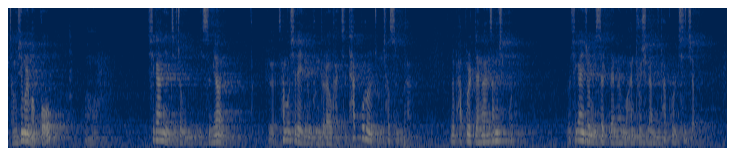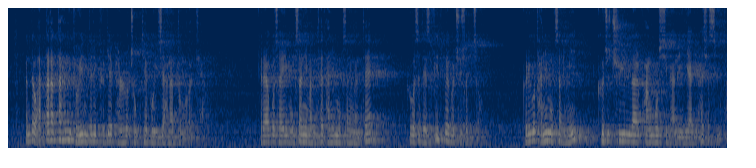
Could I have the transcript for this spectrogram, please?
점심을 먹고, 어, 시간이 이제 좀 있으면 그 사무실에 있는 분들하고 같이 탁구를 좀 쳤습니다. 좀 바쁠 때는 한 30분. 또 시간이 좀 있을 때는 뭐 한 2시간도 탁구를 치죠. 그런데 왔다 갔다 하는 교인들이 그게 별로 좋게 보이지 않았던 것 같아요. 그래갖고 저희 목사님한테, 담임 목사님한테 그것에 대해서 피드백을 주셨죠. 그리고 담임 목사님이 그 주 주일날 광고 시간에 이야기를 하셨습니다.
